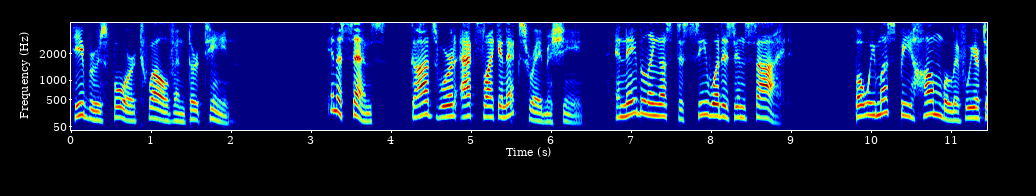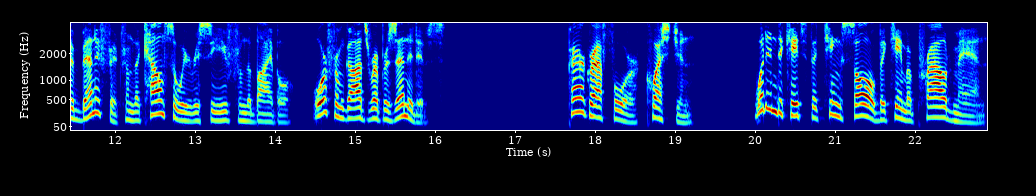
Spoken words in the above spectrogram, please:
Hebrews 4 12 and 13. In a sense, God's Word acts like an X ray machine, enabling us to see what is inside. But we must be humble if we are to benefit from the counsel we receive from the Bible or from God's representatives. Paragraph 4 Question what indicates that King Saul became a proud man?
